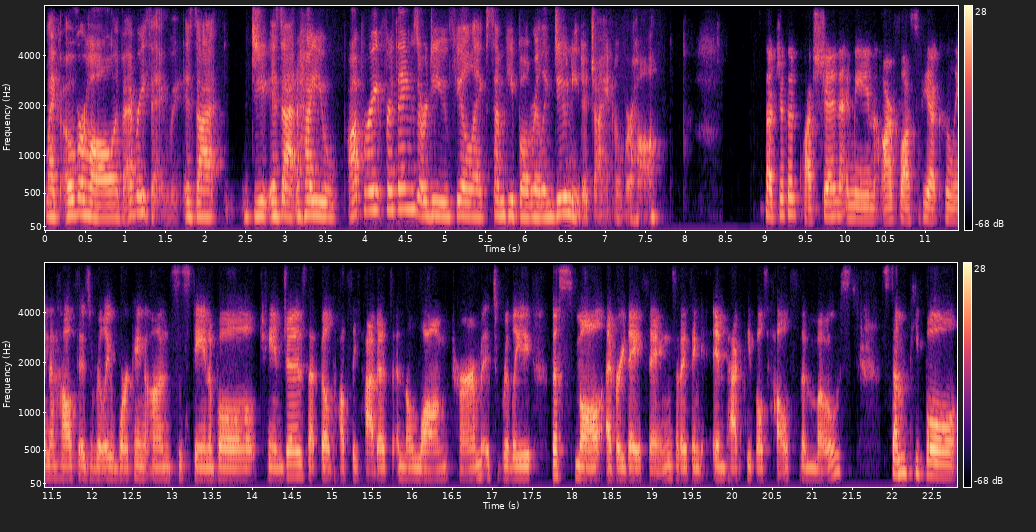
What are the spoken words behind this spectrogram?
like overhaul of everything. Is that do is that how you operate for things or do you feel like some people really do need a giant overhaul such a good question. I mean, our philosophy at Culina Health is really working on sustainable changes that build healthy habits in the long term. It's really the small everyday things that I think impact people's health the most. Some people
